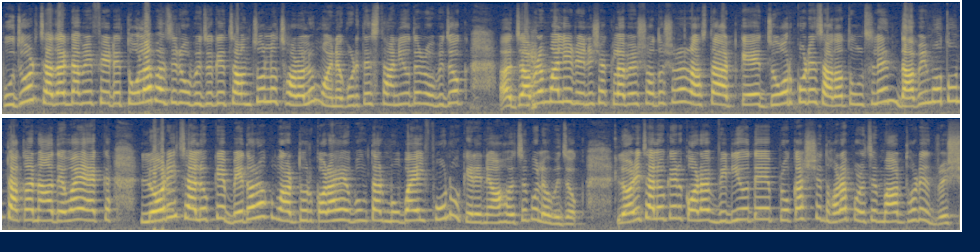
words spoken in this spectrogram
পুজোর চাঁদার নামে ফের তোলাবাজির অভিযোগে চাঞ্চল্য ছড়ালো ময়নাগুড়িতে। স্থানীয়দের অভিযোগ জাবরামালি রেনেশা ক্লাবের সদস্যরা রাস্তা আটকে জোর করে চাঁদা তুলছিলেন। দাবি মতন টাকা না দেওয়ায় এক লরি চালককে বেধড়ক মারধর করা হয় এবং তার মোবাইল ফোনও কেড়ে নেওয়া হয়েছে বলে অভিযোগ। লরি চালকের করা ভিডিওতে প্রকাশ্যে ধরা পড়েছে মারধরের দৃশ্য।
